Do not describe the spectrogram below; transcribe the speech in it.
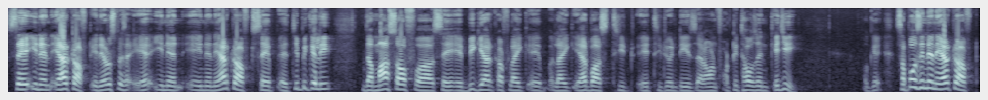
say in an aircraft in aerospace uh, in an in an aircraft say uh, typically the mass of uh, say a big aircraft like a, like Airbus 3 A320 is around 40,000 kg. Okay. Suppose in an aircraft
